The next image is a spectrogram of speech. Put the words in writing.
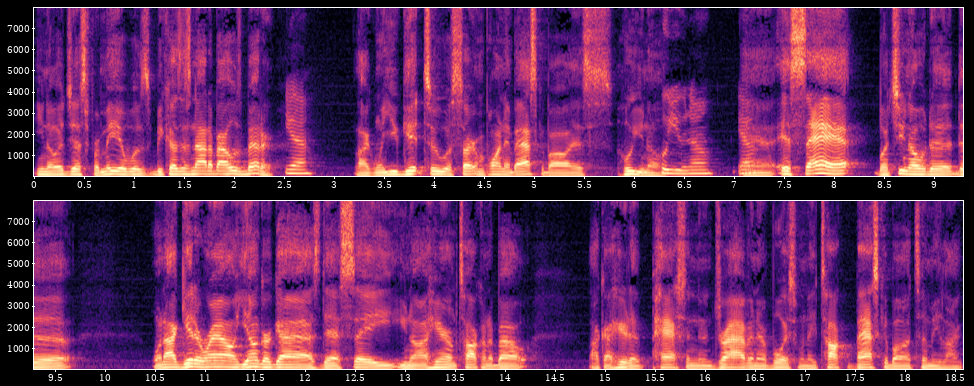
you know, it just for me it was because it's not about who's better. Yeah. Like when you get to a certain point in basketball, it's who you know. Who you know? Yeah. And it's sad, but you know the the when I get around younger guys that say, you know, I hear them talking about, like I hear the passion and drive in their voice when they talk basketball to me. Like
